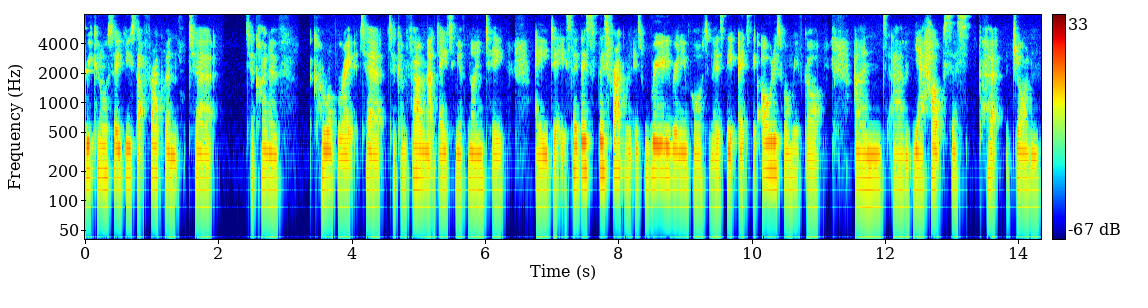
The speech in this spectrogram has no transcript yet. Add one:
we can also use that fragment to to kind of corroborate to to confirm that dating of 90 AD. So this this fragment is really really important. It's the it's the oldest one we've got, and um, yeah helps us put John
